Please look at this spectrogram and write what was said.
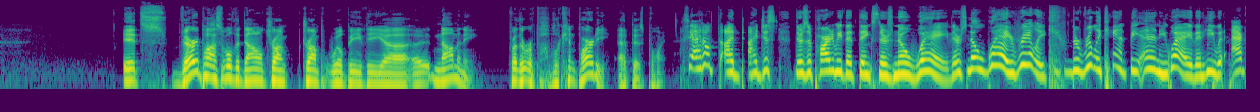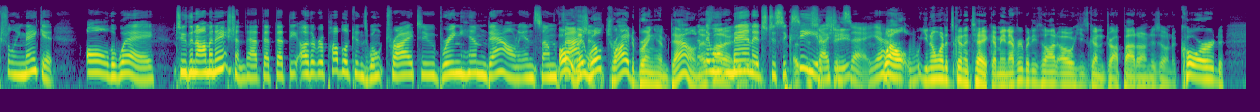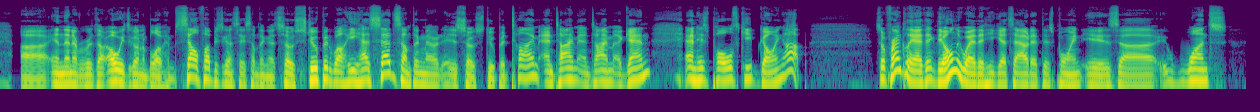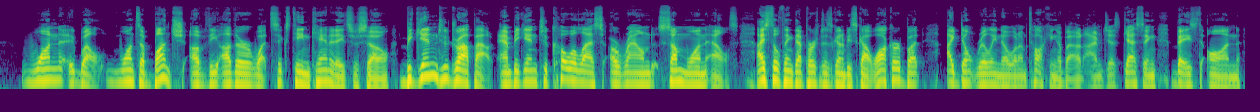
It's very possible that Donald Trump Trump will be the uh, uh, nominee for the Republican Party at this point. See, I don't. I, I just. There's a part of me that thinks there's no way. There's no way, really. There really can't be any way that he would actually make it all the way to the nomination. That that that the other Republicans won't try to bring him down in some Oh, fashion. they will try to bring him down. That they won't a- manage to uh, succeed, I should say, yeah. Well, you know what it's going to take. I mean, everybody thought, oh, he's going to drop out on his own accord. Uh, and then everybody thought, oh, he's going to blow himself up. He's going to say something that's so stupid. Well, he has said something that is so stupid time and time and time again, and his polls keep going up. So, frankly, I think the only way that he gets out at this point is uh, once one well once a bunch of the other what 16 candidates or so begin to drop out and begin to coalesce around someone else i still think that person is going to be scott walker but i don't really know what i'm talking about i'm just guessing based on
